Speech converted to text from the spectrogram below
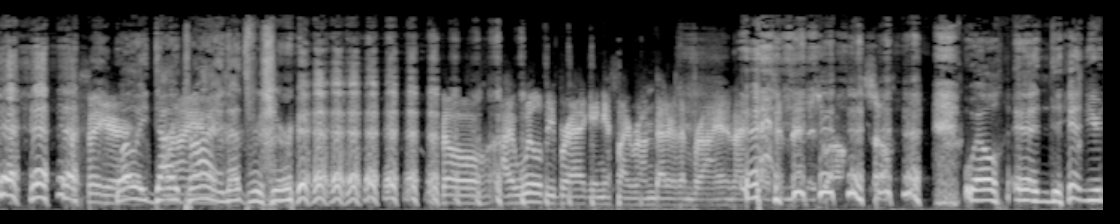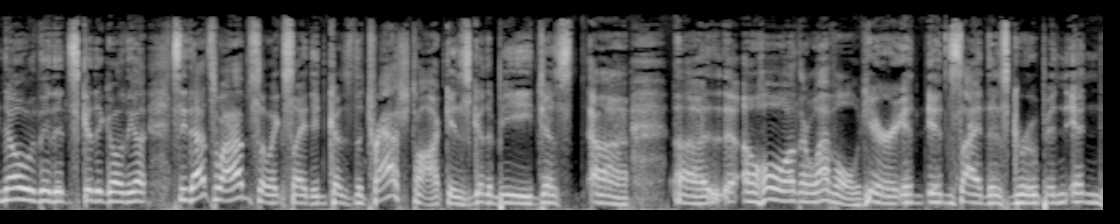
I figured. Well, he died trying, that's for sure. though I will be bragging if I run better than Brian. And I told him that as well. So. Well, and and you know that it's going to go the other. See, that's why I'm so excited because the trash talk is going to be just uh, uh, a whole other level here in, inside this group. And, and,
